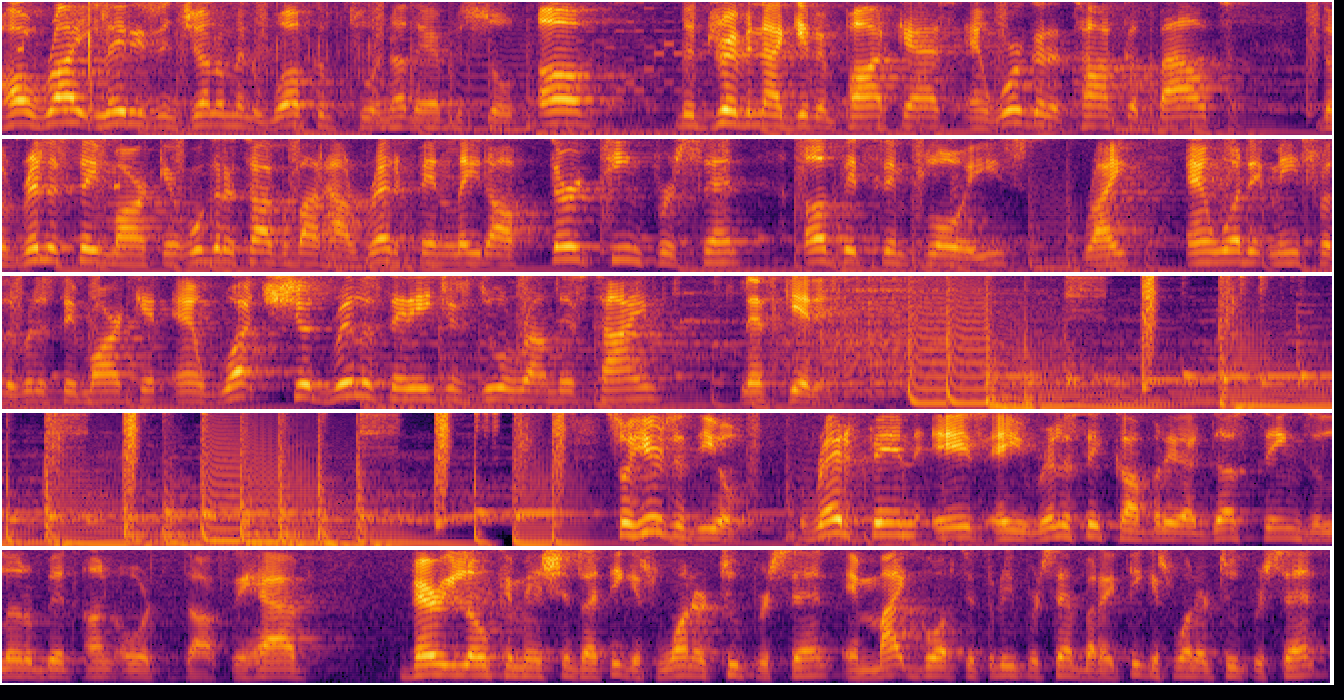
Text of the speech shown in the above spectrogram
All right, ladies and gentlemen, welcome to another episode of the Driven Not Given podcast. And we're going to talk about the real estate market. We're going to talk about how Redfin laid off 13% of its employees, right? And what it means for the real estate market and what should real estate agents do around this time. Let's get it. So here's the deal. Redfin is a real estate company that does things a little bit unorthodox. They have very low commissions. I think it's one or two percent. It might go up to three percent, but I think it's one or two percent.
